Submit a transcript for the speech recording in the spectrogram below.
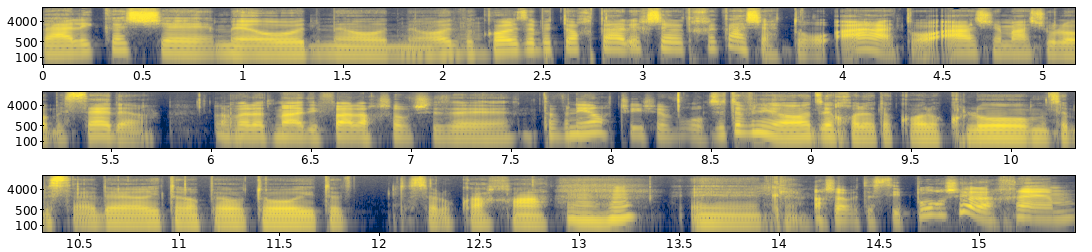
והיה לי קשה מאוד מאוד מאוד, וכל זה בתוך תהליך של הדחקה, שאת רואה, את רואה שמשהו לא בסדר. אבל את מעדיפה לחשוב שזה תבניות שיישברו. זה תבניות, זה יכול להיות הכל או כלום, זה בסדר, היא תרפא אותו, היא תעשה לו ככה, אה, כן. עכשיו, את הסיפור שלכם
